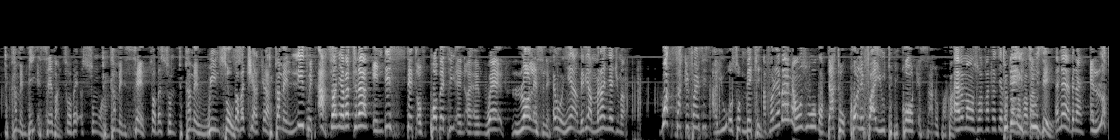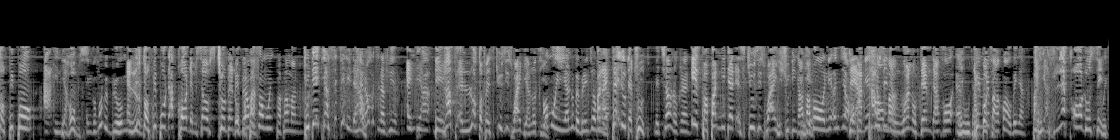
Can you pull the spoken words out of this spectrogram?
to come and be a servant, sɛ ɔbɛ som to come and serve, sɛ ɔbɛ som to come and win souls, to come and live with us sɛ ɔne ɛbɛtena in this state of poverty and, uh, and where lawlessness. ɛwɔ hia baabi a mmara nyɛ adwuma What sacrifices are you also making afɔre bɛyɛ na wo nso wobɔ that will qualify you to be called a son of Papa? ɛbɛma wo nso afata sɛ Today is Tuesday. A lot of people are in their homes. nkɔfo bebree wɔ mu A lot of people that call themselves children of Papa. fɔ mu papa ma no Today they are sitting in the house. wɔn tena fie. And they are they have a lot of excuses why they are not here. wɔn yi anu bebree nti wɔn But I tell you the truth, mekyerɛw no korɛ if Papa needed excuses why he shouldn't be here, wɔ ni nti a there are thousand and one of them that akɔ he would have ɛpem ne gotten. baako a obenya. But he has left all those things.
